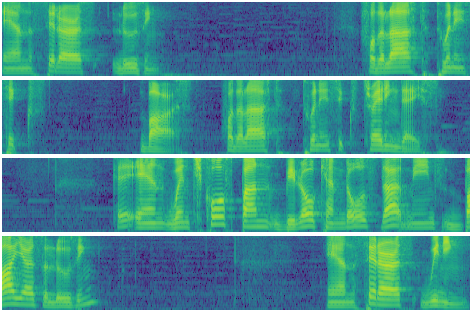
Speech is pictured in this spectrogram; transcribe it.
and sellers losing for the last 26 bars, for the last 26 trading days. Okay, and when Chikou span below candles, that means buyers losing and sellers winning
